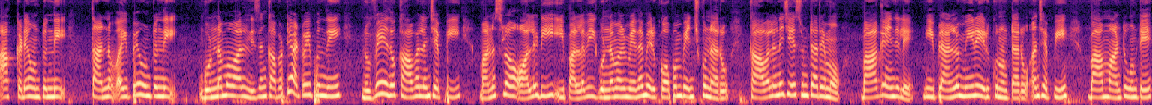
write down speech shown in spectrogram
అక్కడే ఉంటుంది. తన వైపే ఉంటుంది. గుండమ్మ వాళ్ళు నిజం కాబట్టి అటువైపు ఉంది. నువ్వే ఏదో కావాలని చెప్పి మనసులో ఆల్రెడీ ఈ పల్లవి గుండమ్మల మీద మీరు కోపం పెంచుకున్నారు. కావాలనే చేసుంటారేమో. బాగా అయిందిలే. మీ ప్లాన్లో మీరే ఇరుక్కుని ఉంటారు అని చెప్పి బామ్మ అంటూ ఉంటే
